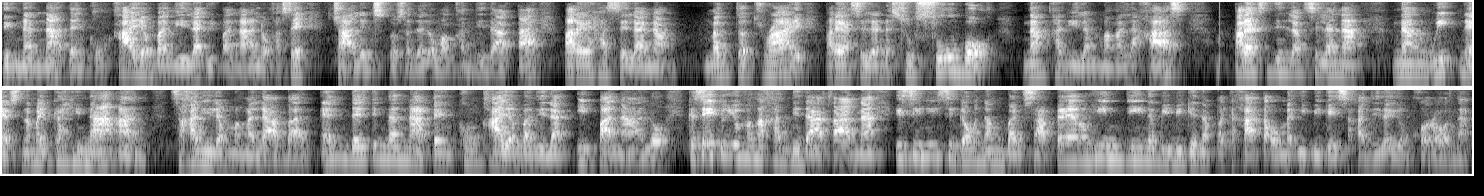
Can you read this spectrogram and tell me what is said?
tignan natin kung kaya ba nila ipanalo kasi challenge to sa dalawang kandidata. Parehas sila ng magta-try, parehas sila na susubok ng kanilang mga lakas. Parehas din lang sila na ng weakness, na may kahinaan sa kanilang mga laban. And then, tingnan natin kung kaya ba nila ipanalo. Kasi ito yung mga kandidata na isinisigaw ng bansa pero hindi nabibigyan ng pagkakataon maibigay sa kanila yung corona.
